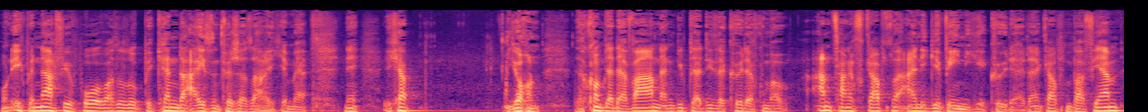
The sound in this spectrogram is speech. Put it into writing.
Und ich bin nach wie vor, was so bekennender Eisenfischer, sage ich immer. Ne, ich habe Jochen, da kommt ja der Wahn, dann gibt ja dieser Köder, guck mal, Anfangs gab es nur einige wenige Köder. Dann gab es ein paar Firmen.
